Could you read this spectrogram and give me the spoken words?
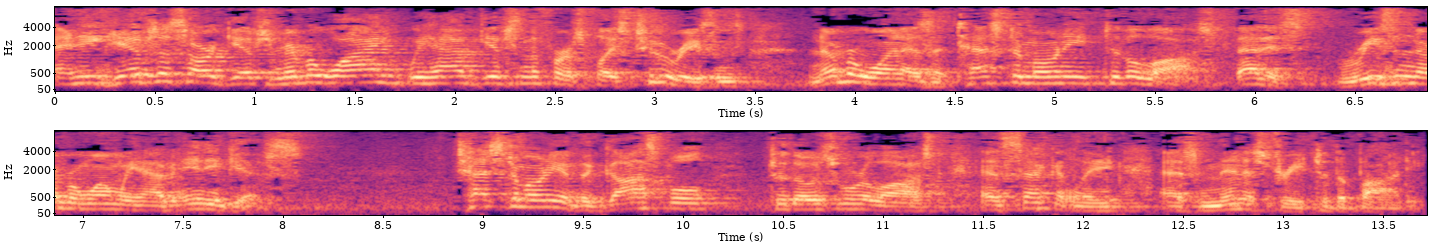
And He gives us our gifts. Remember why we have gifts in the first place? Two reasons. Number one, as a testimony to the lost. That is reason number one we have any gifts. Testimony of the gospel to those who are lost. And secondly, as ministry to the body.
